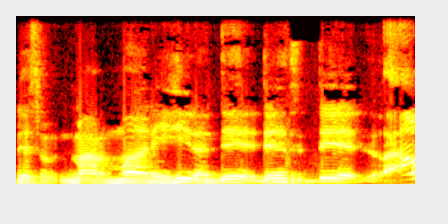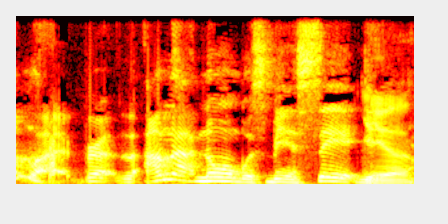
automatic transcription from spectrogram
this amount of money. He done did this, did. I'm like, bro, I'm not knowing what's being said yet. Yeah,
